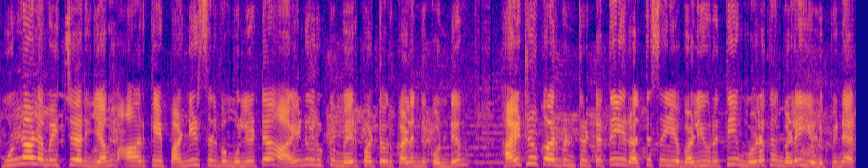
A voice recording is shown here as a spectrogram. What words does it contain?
முன்னாள் அமைச்சர் எம். ஆர். கே. பன்னீர்செல்வம் உள்ளிட்ட ஐநூறுக்கும் மேற்பட்டோர் கலந்து கொண்டு ஹைட்ரோ கார்பன் திட்டத்தை ரத்து செய்ய வலியுறுத்தி முழக்கங்களை எழுப்பினர்.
